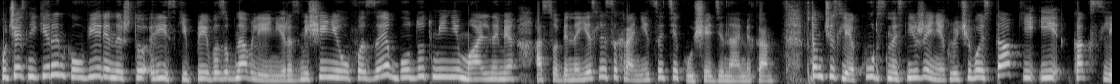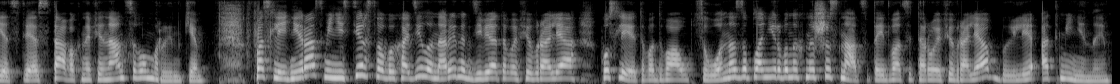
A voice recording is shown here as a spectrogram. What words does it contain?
Участники рынка уверены, что риски при возобновлении размещения УФЗ будут минимальными, особенно если сохранится текущая динамика. В том числе курс на снижение ключевой ставки и, как следствие, ставок на финансовом рынке. В последний раз министерство выходило на рынок 9 февраля. После этого два аукциона запланированы запланированных на 16 и 22 февраля, были отменены.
